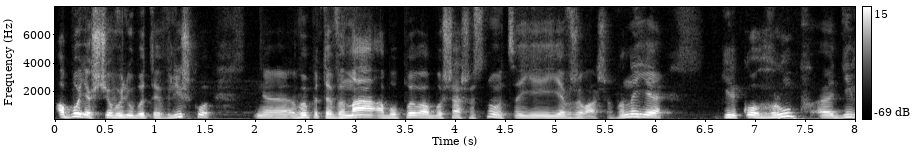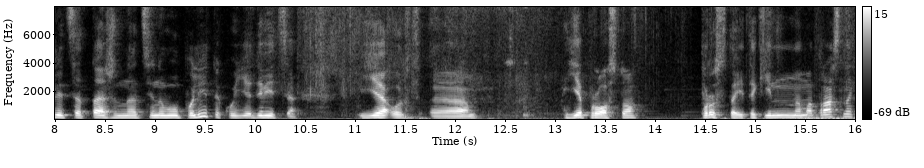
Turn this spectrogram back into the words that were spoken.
Або якщо ви любите в ліжку випити вина або пива, або ще щось, ну це є, вже ваше. Вони є кількох груп, е, діляться теж на цінову політику. Є, дивіться, є от е, є просто простий такий наматрасник,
